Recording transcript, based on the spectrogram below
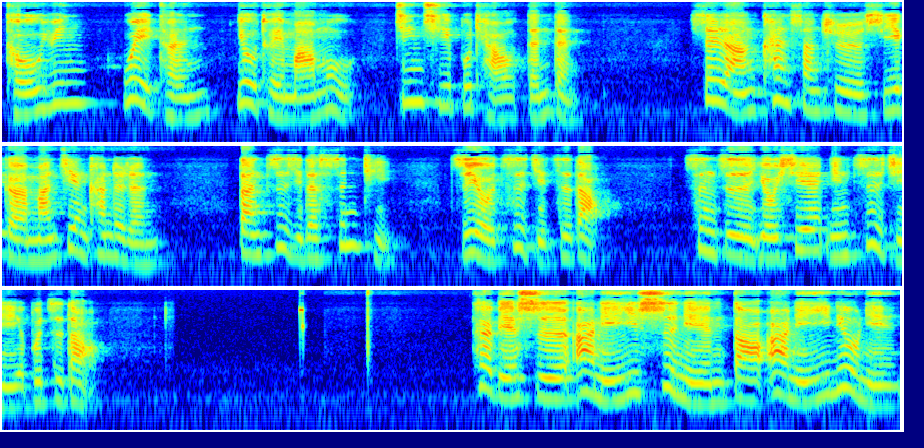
头晕、胃疼、右腿麻木、经期不调等等。虽然看上去是一个蛮健康的人。但自己的身体只有自己知道，甚至有些连自己也不知道。特别是二零一四年到二零一六年，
